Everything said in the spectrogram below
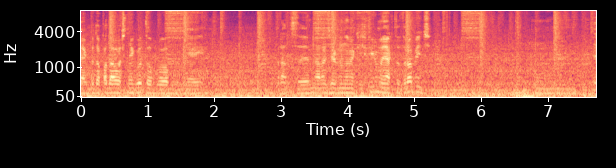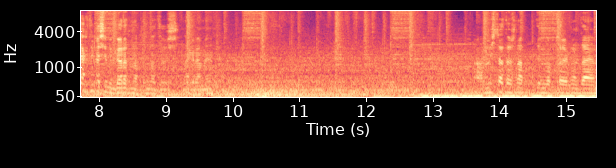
jakby dopadało śniegu, to byłoby mniej pracy. Na razie oglądam jakieś filmy, jak to zrobić. Mm, Jak tylko się wybiorę, to na pewno coś nagramy. A myślę też nad tym, bo wczoraj oglądałem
